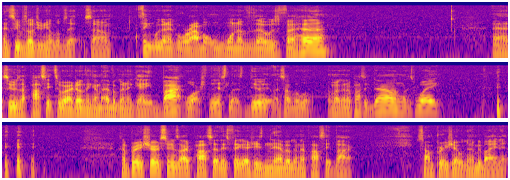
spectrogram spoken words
And SuperSorrell Junior loves it, so I think we're gonna grab one of those for her. Uh, as soon as I pass it to her, I don't think I'm ever going to get it back. Watch this. Let's do it. Let's have a look. Am I going to pass it down? Let's wait. I'm pretty sure as soon as I pass her this figure, she's never going to pass it back. So I'm pretty sure we're going to be buying it.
